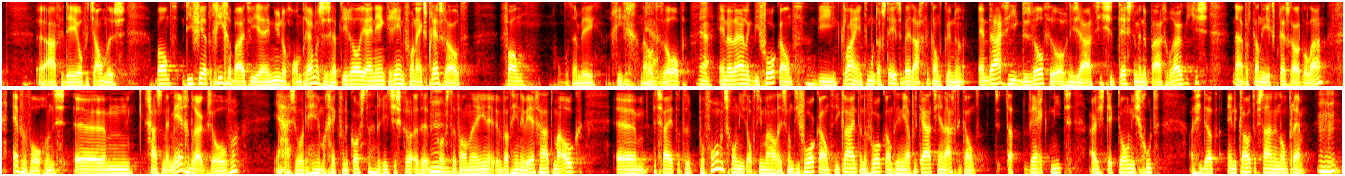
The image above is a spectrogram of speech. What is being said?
eh, AVD of iets anders. Want die 40 gigabyte die jij nu nog on-premises hebt, die rol jij in één keer in voor een express route van 100 MB, gig, nou houdt Ja. het wel op. Ja. En uiteindelijk die voorkant, die client, moet nog steeds bij de achterkant kunnen. En daar zie ik dus wel veel organisaties. Ze testen met een paar gebruikertjes. Nou, dat kan die expressroute wel aan. En vervolgens ehm, gaan ze met meer gebruikers over. Ja, ze worden helemaal gek van de kosten. De, de, de Mm. kosten van eh, heen- wat heen en weer gaat. Maar ook ehm, het feit dat de performance gewoon niet optimaal is. Want die voorkant, die client aan de voorkant in die applicatie aan de achterkant... dat werkt niet architectonisch goed als je dat in de cloud hebt staan en on-prem.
